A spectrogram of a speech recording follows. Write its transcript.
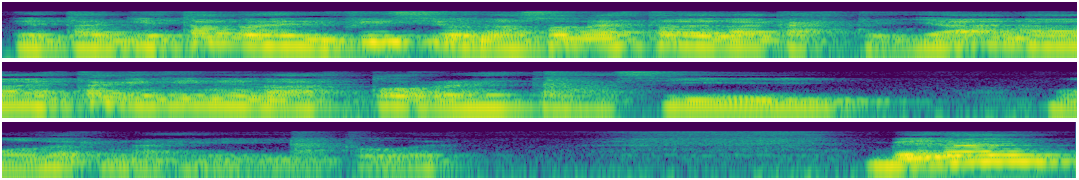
está, aquí están los edificios, la zona esta de la Castellana, esta que tiene las torres estas así modernas y todo esto. Verán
